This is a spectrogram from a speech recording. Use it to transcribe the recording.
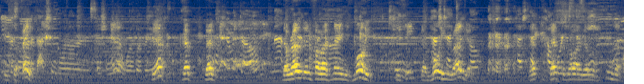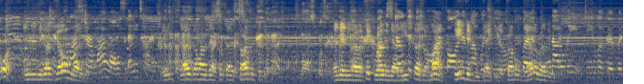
It's There's a a fake. going on in the social media world over here. Yeah. That that Here we go. Matt the Rogan fellow's name is Mohi. You see, the Mohi Hashtag Rogan. Jimbo. That, how that's the gorgeous is he? in the court. And then you You got John Rogan. plaster my walls anytime. See, those the ones that put those titles together. Nice. And then you got a Dick I'm Rogan down stoked the east that coast oh, of are mine. falling He in didn't love with get you, into trouble the other Rogan. Not only do you look good, but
